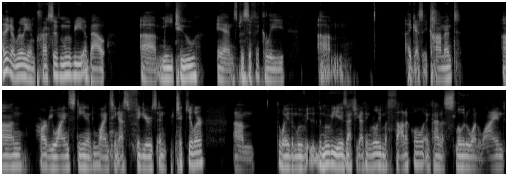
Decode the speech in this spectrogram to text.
I think, a really impressive movie about uh, Me Too and specifically, um, I guess, a comment on Harvey Weinstein and Weinstein S figures in particular. Um, the way the movie the movie is actually, I think, really methodical and kind of slow to unwind.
